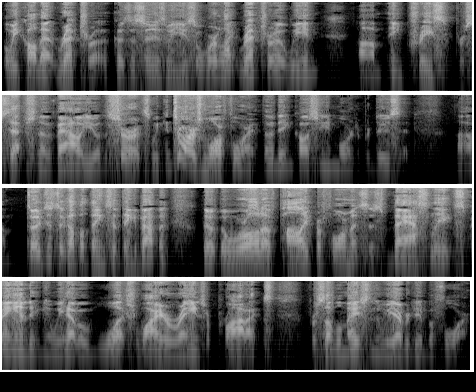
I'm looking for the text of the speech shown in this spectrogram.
Well, we call that retro because as soon as we use a word like retro, we um, increase the perception of value of the shirts. We can charge more for it, though it didn't cost you any more to produce it. Um, so just a couple things to think about, but the, the world of poly performance is vastly expanding, and we have a much wider range of products for sublimation than we ever did before.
